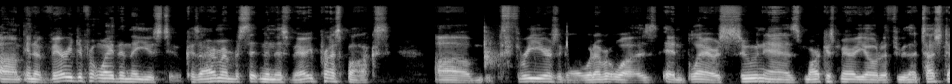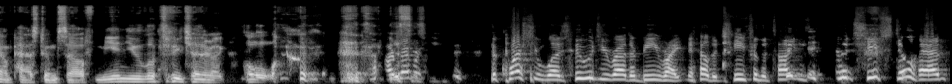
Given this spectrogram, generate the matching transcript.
um, in a very different way than they used to. Because I remember sitting in this very press box um, three years ago, whatever it was, and Blair, as soon as Marcus Mariota threw that touchdown pass to himself, me and you looked at each other like, oh. I remember is- the question was, who would you rather be right now, the Chiefs or the Titans? and the Chiefs still had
